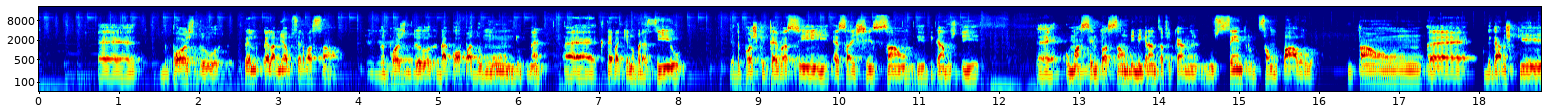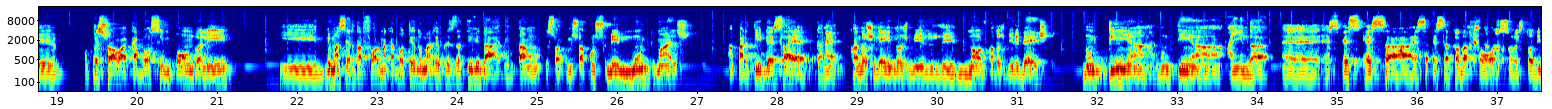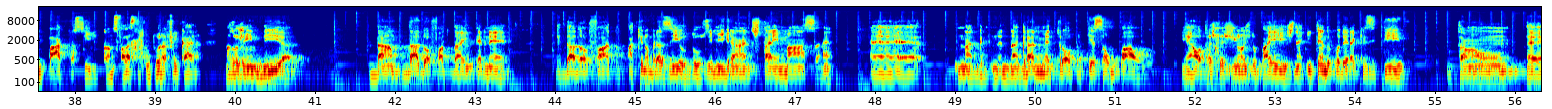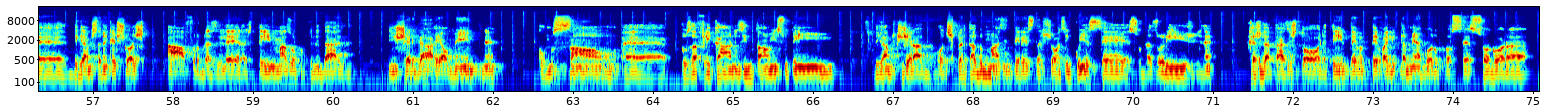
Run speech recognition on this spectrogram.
é, depois do, pela minha observação, uhum. depois do, da Copa do Mundo, né, é, que teve aqui no Brasil, e depois que teve assim essa extensão de, digamos, de é, uma acentuação de imigrantes africanos no centro de São Paulo, então, é, digamos que o pessoal acabou se impondo ali e, de uma certa forma, acabou tendo uma representatividade. Então, o pessoal começou a consumir muito mais a partir dessa época, né? Quando eu cheguei em 2009 para 2010, não tinha, não tinha ainda é, essa, essa, essa toda força ou esse todo impacto assim, quando se fala de cultura africana. Mas hoje em dia, dado ao fato da internet, dado ao fato aqui no Brasil dos imigrantes estarem em massa, né? É, na, na grande metrópole que é São Paulo e em outras regiões do país, né? E tendo poder aquisitivo. Então, é, digamos também que as pessoas afro-brasileiras têm mais oportunidade de enxergar realmente, né? Como são é, os africanos. Então, isso tem, digamos que gerado ou despertado mais interesse das pessoas em conhecer sobre as origens, né? Resgatar as histórias. Tem, teve, teve ali também agora o processo agora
